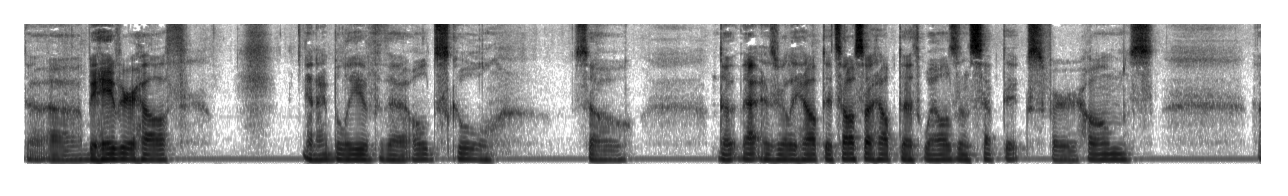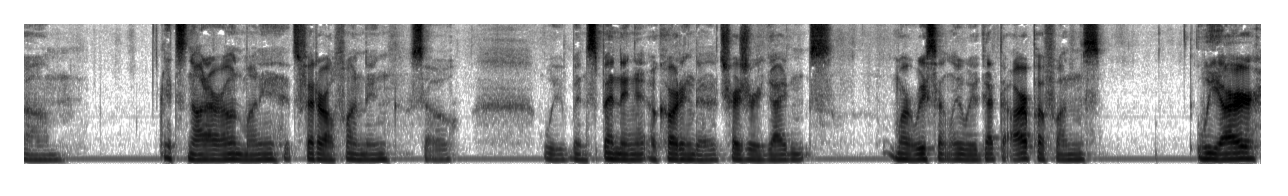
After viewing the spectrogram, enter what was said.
the uh, behavior health, and I believe the old school. So the, that has really helped. It's also helped with wells and septics for homes. Um, it's not our own money, it's federal funding. So we've been spending it according to Treasury guidance. More recently, we've got the ARPA funds. We are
